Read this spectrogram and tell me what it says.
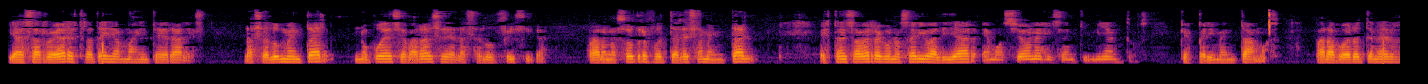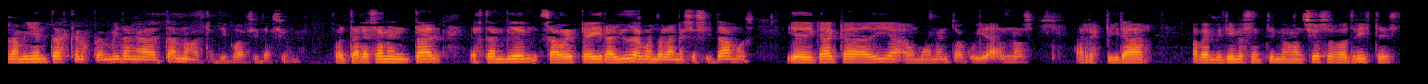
y a desarrollar estrategias más integrales. La salud mental no puede separarse de la salud física. Para nosotros fortaleza mental está en saber reconocer y validar emociones y sentimientos que experimentamos para poder obtener herramientas que nos permitan adaptarnos a este tipo de situaciones. Fortaleza mental es también saber pedir ayuda cuando la necesitamos y dedicar cada día a un momento a cuidarnos, a respirar, a permitirnos sentirnos ansiosos o tristes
